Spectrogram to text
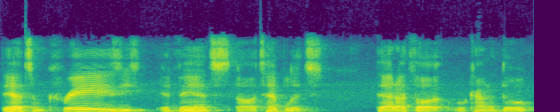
they had some crazy advanced uh, templates that I thought were kind of dope,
